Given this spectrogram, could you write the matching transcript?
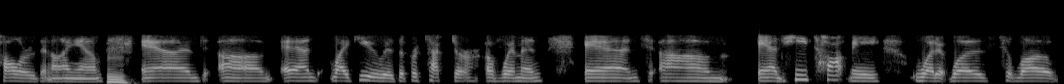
taller than I am Hmm. and um, and like you is a protector of women and um, and he taught me what it was to love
